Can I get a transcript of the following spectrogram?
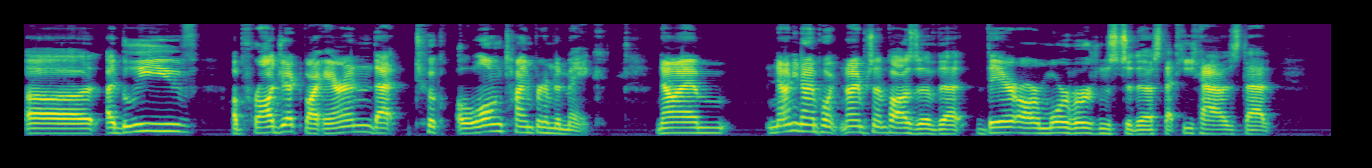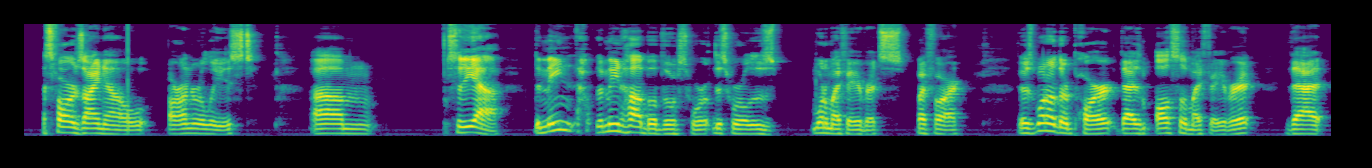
uh, I believe, a project by Aaron that took a long time for him to make. Now, I'm 99.9% positive that there are more versions to this that he has that, as far as I know, are unreleased. Um, so yeah, the main the main hub of this world this world is one of my favorites by far. There's one other part that is also my favorite that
